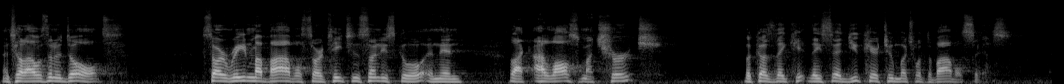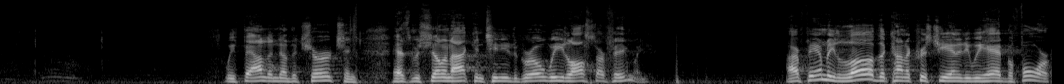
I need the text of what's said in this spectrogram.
until I was an adult. Started reading my Bible, started teaching Sunday school, and then, like, I lost my church because they, they said, You care too much what the Bible says. We found another church, and as Michelle and I continued to grow, we lost our family. Our family loved the kind of Christianity we had before,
